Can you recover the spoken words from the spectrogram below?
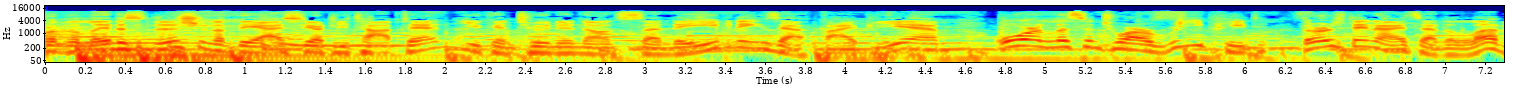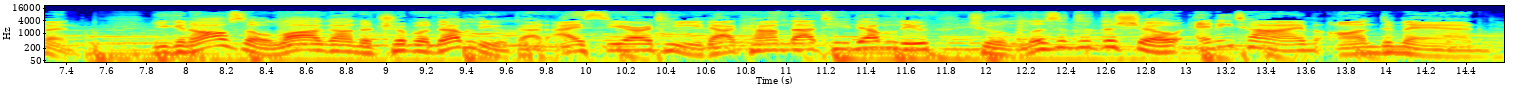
For the latest edition of the ICRT Top 10, you can tune in on Sunday evenings at 5 p.m. or listen to our repeat Thursday nights at 11. You can also log on to www.icrt.com.tw to listen to the show anytime on demand.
